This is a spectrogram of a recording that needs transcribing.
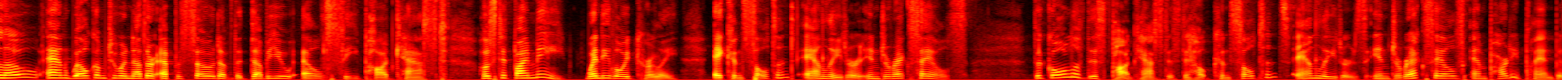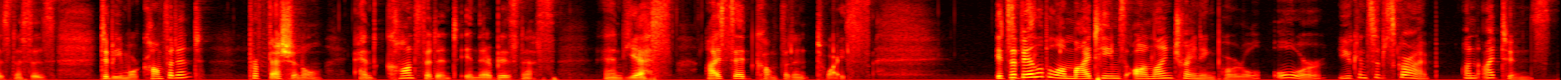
Hello, and welcome to another episode of the WLC podcast, hosted by me, Wendy Lloyd Curley, a consultant and leader in direct sales. The goal of this podcast is to help consultants and leaders in direct sales and party plan businesses to be more confident, professional, and confident in their business. And yes, I said confident twice. It's available on my team's online training portal, or you can subscribe on iTunes.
